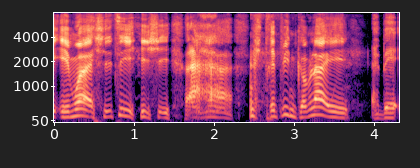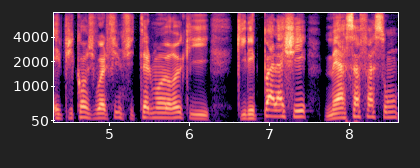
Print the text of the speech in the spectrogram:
et, et moi, tu sais, j'ai- ah, je trépine comme là. Et, eh ben, et puis quand je vois le film, je suis tellement heureux qu'il qu'il n'ait pas lâché, mais à sa façon.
